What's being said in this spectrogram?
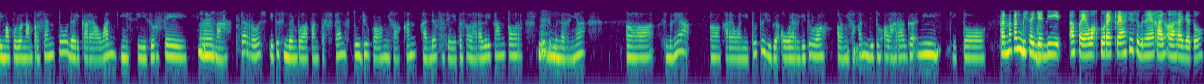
56% tuh dari karyawan ngisi survei. Mm. Nah, terus itu 98% setuju kalau misalkan ada fasilitas olahraga di kantor. Jadi mm. sebenarnya uh, sebenarnya uh, karyawan itu tuh juga aware gitu loh kalau misalkan butuh olahraga nih gitu. Karena kan bisa nah. jadi apa ya waktu rekreasi sebenarnya kan olahraga tuh.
